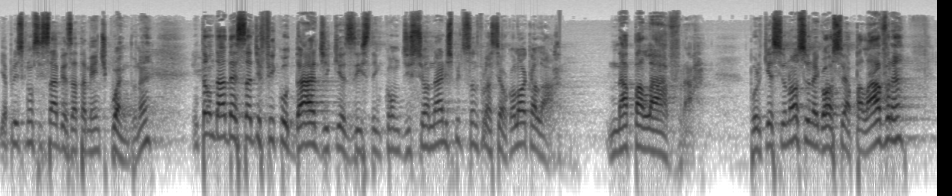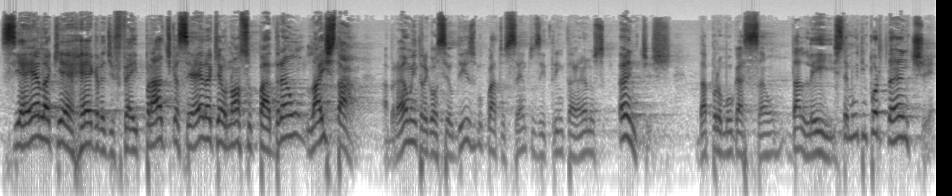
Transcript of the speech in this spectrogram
E é por isso que não se sabe exatamente quando, né? Então, dada essa dificuldade que existe em condicionar, o Espírito Santo falou assim: ó, coloca lá, na palavra. Porque se o nosso negócio é a palavra, se é ela que é regra de fé e prática, se é ela que é o nosso padrão, lá está. Abraão entregou seu dízimo 430 anos antes da promulgação da lei. Isso é muito importante,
